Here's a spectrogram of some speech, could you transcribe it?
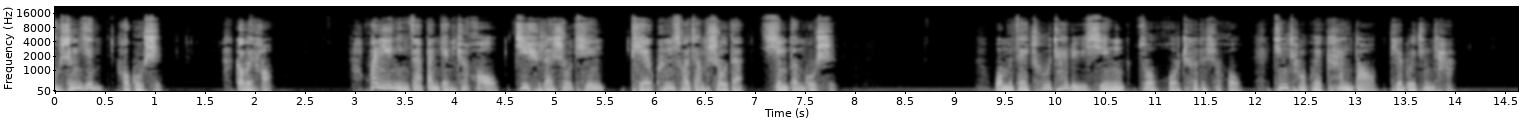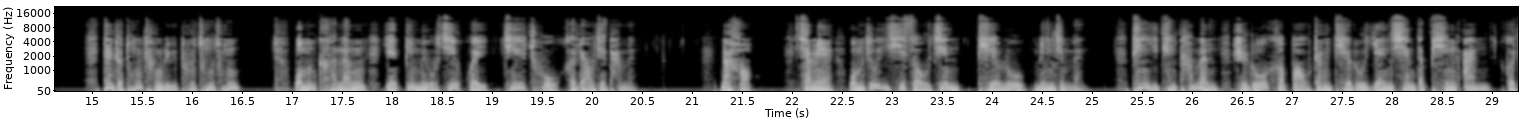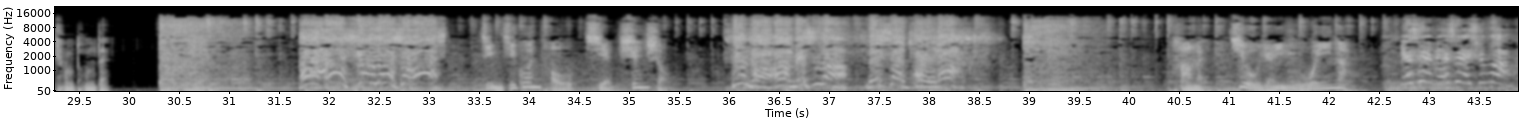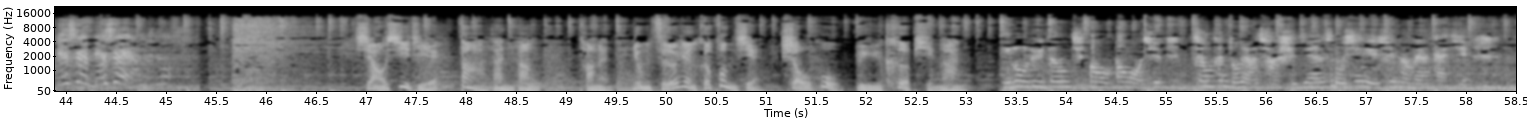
好声音，好故事。各位好，欢迎您在半点之后继续来收听铁坤所讲述的新闻故事。我们在出差旅行坐火车的时候，经常会看到铁路警察，但这通常旅途匆匆，我们可能也并没有机会接触和了解他们。那好，下面我们就一起走进铁路民警们。听一听他们是如何保障铁路沿线的平安和畅通的。紧急关头显身手。别跑啊，没事的，没事，跑了。他们救人于危难。别睡，别睡，师傅，别睡，别睡。小细节大担当，他们用责任和奉献守护旅客平安。一路绿灯去帮我帮我去争分夺秒抢时间，我心里非常非常感谢，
